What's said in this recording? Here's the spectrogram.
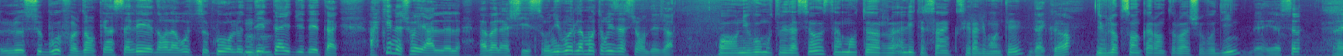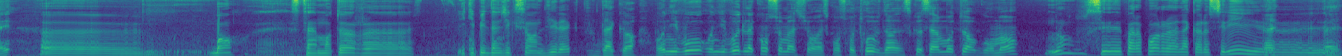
le subwoofer donc installé dans la roue de secours le détail du détail احكينا شويه على ال- Haval 6 au niveau de la motorisation déjà Au niveau motorisation, c'est un moteur 1,5 litre suralimenté, d'accord développe 143 chevaux d'ine. Ben, ياسر oui. Euh, bon, euh, c'est un moteur euh, équipé d'injection directe. D'accord. Au niveau, au niveau de la consommation, est-ce qu'on se retrouve dans. Est-ce que c'est un moteur gourmand? Non, c'est par rapport à la carrosserie. Ouais, euh, ouais.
